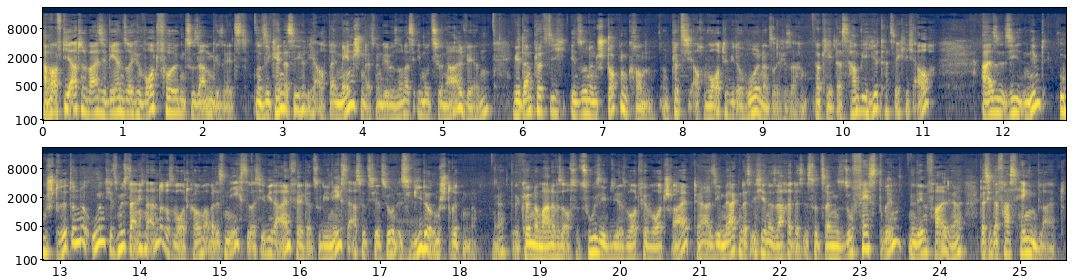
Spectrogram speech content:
Aber auf die Art und Weise werden solche Wortfolgen zusammengesetzt. Und Sie kennen das sicherlich auch bei Menschen, dass wenn wir besonders emotional werden, wir dann plötzlich in so einen Stocken kommen und plötzlich auch Worte wiederholen und solche Sachen. Okay, das haben wir hier tatsächlich auch. Also sie nimmt umstrittene und jetzt müsste eigentlich ein anderes Wort kommen, aber das nächste, was ihr wieder einfällt dazu, die nächste Assoziation ist wieder umstrittene. Ja, wir können normalerweise auch so zusehen, wie die das Wort für Wort schreibt. Ja, also Sie merken, das ist hier eine Sache, das ist sozusagen so fest drin, in dem Fall, ja, dass sie da fast hängen bleibt.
